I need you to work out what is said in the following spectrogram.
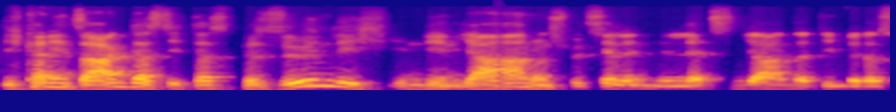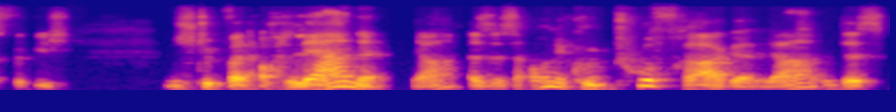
ich kann Ihnen sagen, dass ich das persönlich in den Jahren und speziell in den letzten Jahren, seitdem wir das wirklich ein Stück weit auch lernen. Ja? Also es ist auch eine Kulturfrage ja? des,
